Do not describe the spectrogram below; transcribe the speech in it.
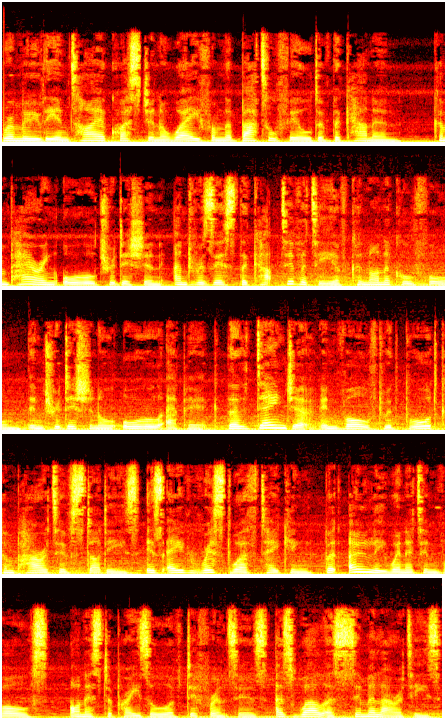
remove the entire question away from the battlefield of the canon, comparing oral tradition and resist the captivity of canonical form in traditional oral epic. The danger involved with broad comparative studies is a risk worth taking, but only when it involves honest appraisal of differences as well as similarities.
